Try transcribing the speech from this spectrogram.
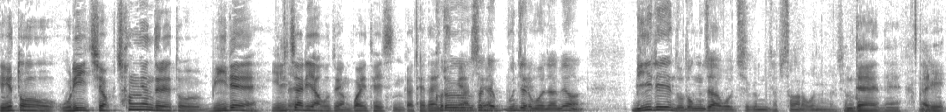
이게 또 우리 지역 청년들의 또 미래 일자리하고도 연관이 돼 있으니까 대단히 그래서 중요한데요. 이제 문제는 뭐냐면 미래의 노동자하고 지금 협상을 하고 있는 거죠. 네, 네. 빨리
